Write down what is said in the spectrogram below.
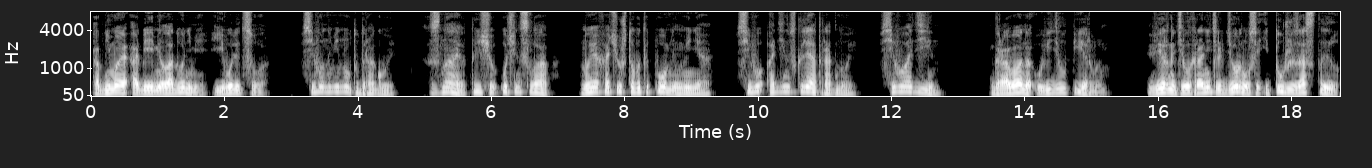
обнимая обеими ладонями его лицо. «Всего на минуту, дорогой. Знаю, ты еще очень слаб, но я хочу, чтобы ты помнил меня. Всего один взгляд, родной. Всего один. Гравана увидел первым. Верный телохранитель дернулся и тут же застыл,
